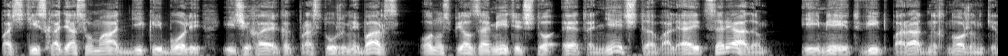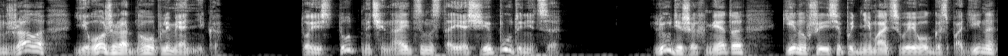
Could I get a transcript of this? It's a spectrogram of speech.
почти сходя с ума от дикой боли и чихая, как простуженный барс, он успел заметить, что это нечто валяется рядом и имеет вид парадных ножен кинжала его же родного племянника. То есть тут начинается настоящая путаница. Люди Шахмета, кинувшиеся поднимать своего господина,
